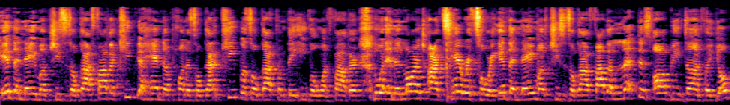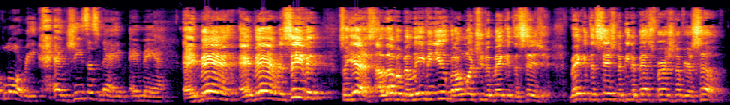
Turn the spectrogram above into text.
In the name of Jesus, oh God, Father, keep your hand upon us, oh God. Keep us, oh God, from the evil one, Father. Lord, and enlarge our territory in the name of Jesus, oh God. Father, let this all be done for your glory. In Jesus' name, amen. Amen. Amen. Receive it. So yes, I love and believe in you, but I want you to make a decision. Make a decision to be the best version of yourself.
